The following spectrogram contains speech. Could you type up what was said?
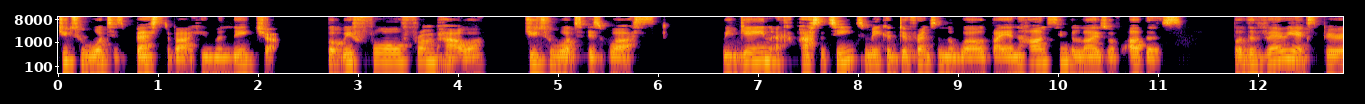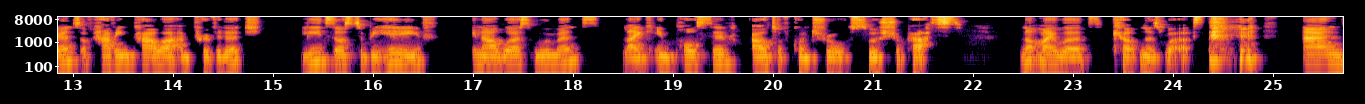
due to what is best about human nature, but we fall from power due to what is worst. We gain a capacity to make a difference in the world by enhancing the lives of others but the very experience of having power and privilege leads us to behave in our worst moments like impulsive, out of control sociopaths. Not my words, Keltner's words. and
